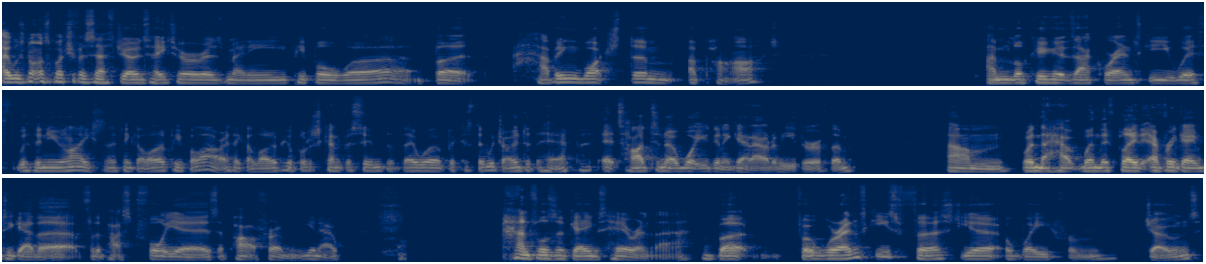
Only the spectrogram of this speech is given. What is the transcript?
I was not as much of a Seth Jones hater as many people were, but having watched them apart, I'm looking at Zach Werenski with with a new light, and I think a lot of people are. I think a lot of people just kind of assumed that they were because they were joined at the hip. It's hard to know what you're going to get out of either of them. Um, when they have when they've played every game together for the past four years, apart from you know handfuls of games here and there. But for Werenski's first year away from Jones,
